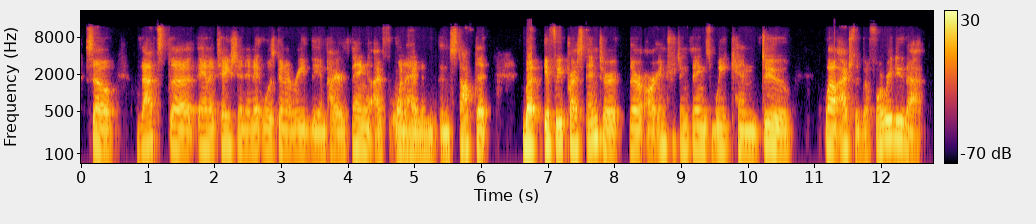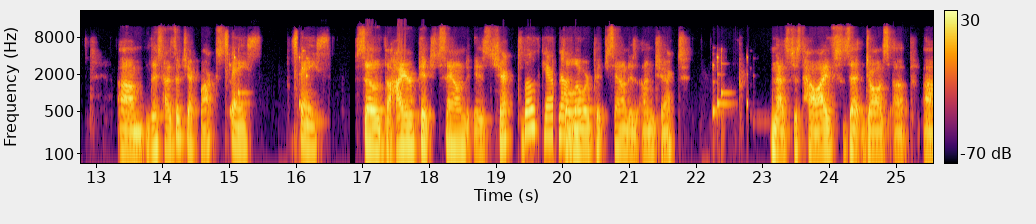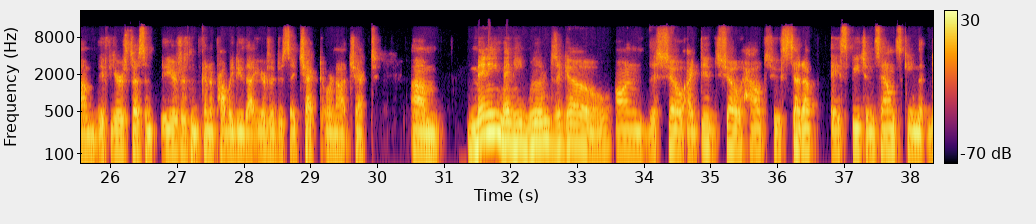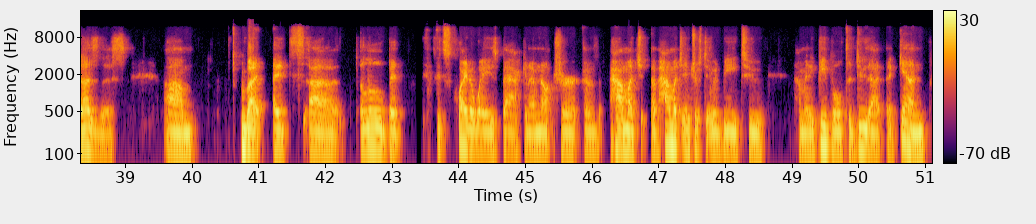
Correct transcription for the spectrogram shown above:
So that's the annotation, and it was going to read the entire thing. I went ahead and, and stopped it. But if we press enter, there are interesting things we can do. Well, actually, before we do that, um, this has a checkbox. space. Space. So the higher pitched sound is checked, Both care the lower pitched sound is unchecked. And that's just how I've set JAWS up. Um, if yours doesn't, yours isn't going to probably do that. Yours will just say checked or not checked. Um, many, many moons ago on this show, I did show how to set up a speech and sound scheme that does this. Um, but it's uh, a little bit, it's quite a ways back, and I'm not sure of how much of how much interest it would be to how many people to do that again.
